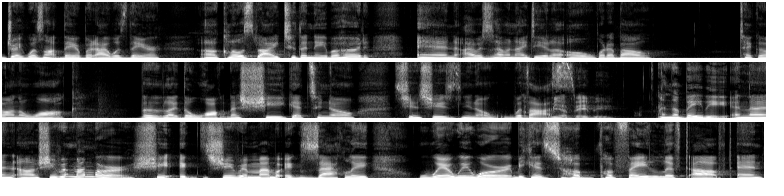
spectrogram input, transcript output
Drake was not there, but I was there, uh, close by to the neighborhood, and I was just having an idea like, oh, what about take her on a walk? The like the walk that she get to know since she's you know with us yeah baby and the baby and then uh, she remember she she remember exactly where we were because her her face lift up. And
